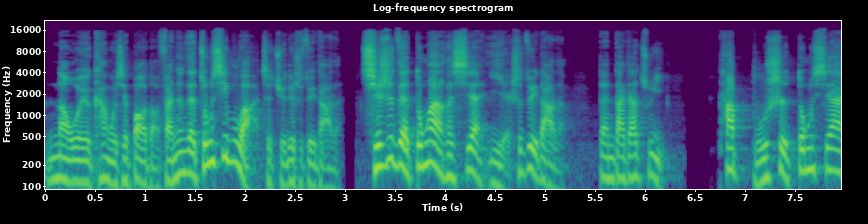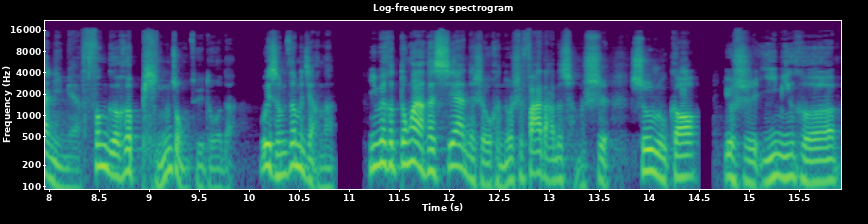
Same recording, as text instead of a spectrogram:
那我也看过一些报道，反正在中西部啊，这绝对是最大的。其实，在东岸和西岸也是最大的。但大家注意，它不是东西岸里面风格和品种最多的。为什么这么讲呢？因为和东岸和西岸的时候，很多是发达的城市，收入高，又是移民和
